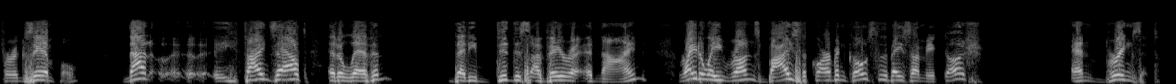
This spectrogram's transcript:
for example, not uh, uh, he finds out at eleven that he did this avera at nine. Right away, he runs, buys the korban, goes to the Beis Mikdash, and brings it.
